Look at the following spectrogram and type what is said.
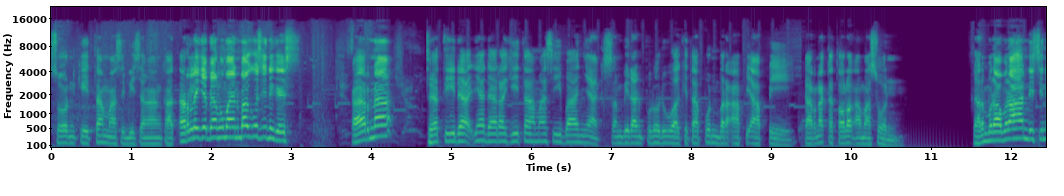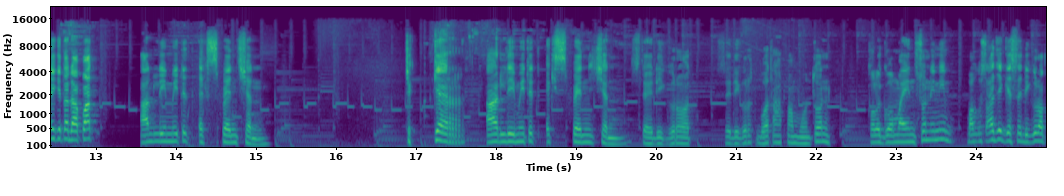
Sound kita masih bisa ngangkat. Early game yang lumayan bagus ini guys. Karena setidaknya darah kita masih banyak. 92 kita pun berapi-api. Karena ketolong sama Sun. Dan mudah-mudahan di sini kita dapat unlimited expansion. Ceker unlimited expansion steady growth. Steady growth buat apa Muntun? Kalau gua main Sun ini bagus aja guys steady growth.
